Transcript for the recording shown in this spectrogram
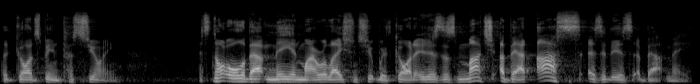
that God's been pursuing. It's not all about me and my relationship with God. It is as much about us as it is about me.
